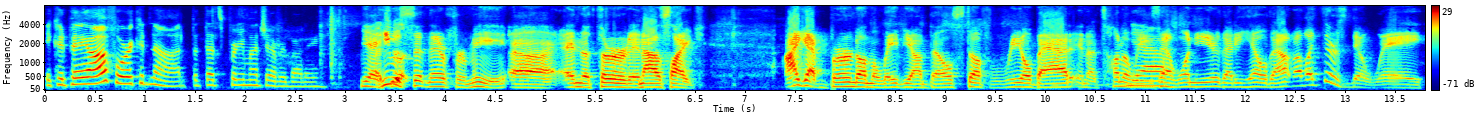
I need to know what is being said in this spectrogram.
it could pay off or it could not. But that's pretty much everybody. Yeah, I he feel- was sitting there for me uh, in the third, and I was like, I got burned on the Le'Veon Bell stuff real bad in a ton of Yeah. leagues that one year that he held out. And I'm like, there's no way,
